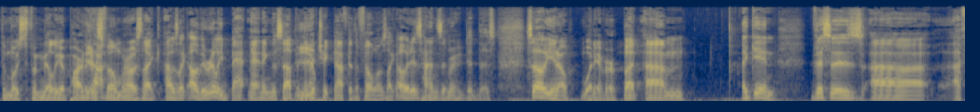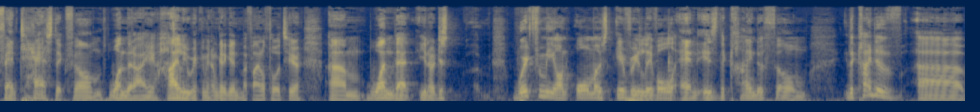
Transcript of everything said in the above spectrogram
the most familiar part of this film. Where I was like, I was like, oh, they're really Batmaning this up, and then I checked after the film. I was like, oh, it is Hans Zimmer who did this. So you know, whatever. But um, again, this is uh, a fantastic film. One that I highly recommend. I'm going to get into my final thoughts here. Um, one that you know just worked for me on almost every level, and is the kind of film, the kind of uh,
